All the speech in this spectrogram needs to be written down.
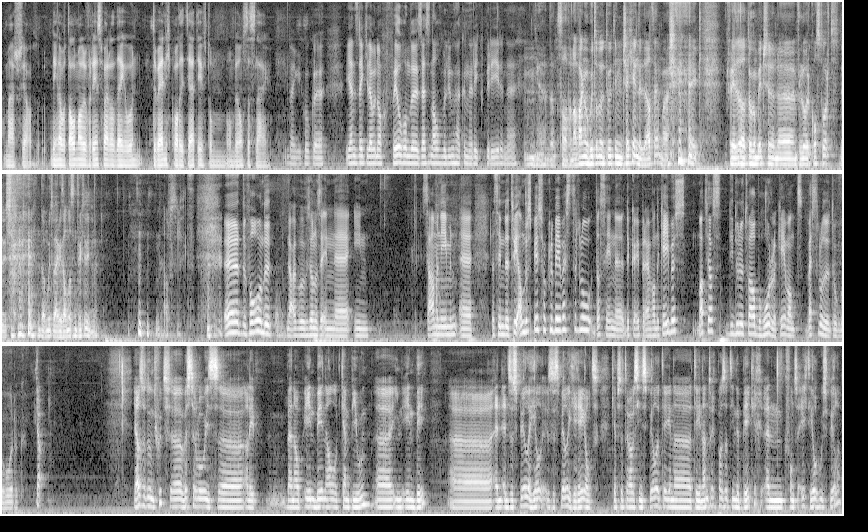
Maar ja, ik denk dat we het allemaal over eens waren dat hij gewoon te weinig kwaliteit heeft om, om bij ons te slagen. Denk ik ook. Uh, Jens, denk je dat we nog veel van de 6,5 miljoen gaan kunnen recupereren? Uh? Ja, dat zal van afhangen hoe goed op de toet in Tsjechië inderdaad. Hè. Maar ik, ik vrees dat het toch een beetje een, een verloren kost wordt. Dus dan moeten we ergens anders in terug te vinden. Absoluut. Uh, de volgende, nou, we zullen ze in één samen nemen. Uh, dat zijn de twee andere spelers van Club bij Westerlo. Dat zijn uh, De Kuiper en Van de Keibus. Matthias, die doen het wel behoorlijk, hè, want Westerlo doet het ook behoorlijk. Ja. Ja, ze doen het goed. Uh, Westerlo is allee, bijna op één been al kampioen in 1B. en, en ze, spelen heel, ze spelen geregeld. Ik heb ze trouwens zien spelen tegen, tegen Antwerpen, was het in de beker. En ik vond ze echt heel goed spelen.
